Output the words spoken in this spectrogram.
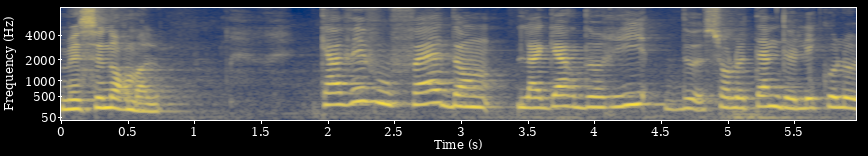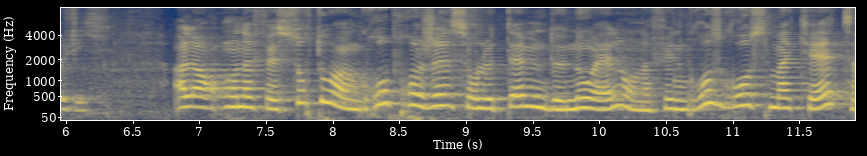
mais c'est normal. Qu'avez-vous fait dans la garderie de- sur le thème de l'écologie? Alors, on a fait surtout un gros projet sur le thème de Noël. On a fait une grosse, grosse maquette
